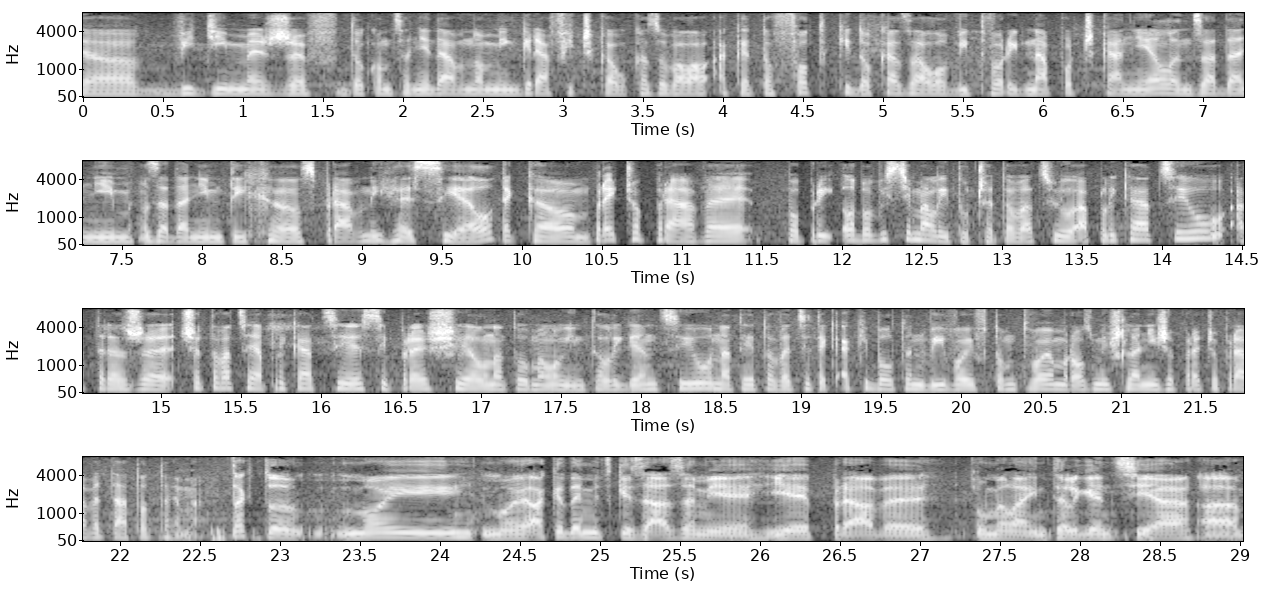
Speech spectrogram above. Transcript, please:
Eh, vidíme, že dokonca nedávno mi grafička ukazovala, aké to fotky dokázalo vytvoriť na počkanie len zadaním, zadaním tých eh, správnych hesiel. Tak prečo práve popri, lebo vy ste mali tú četovaciu aplikáciu a teraz, že četovacie aplikácie si prešiel na tú umelú umelú inteligenciu, na tieto veci, tak aký bol ten vývoj v tom tvojom rozmýšľaní, že prečo práve táto téma? Takto, môj, moje akademické zázemie je práve umelá inteligencia a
